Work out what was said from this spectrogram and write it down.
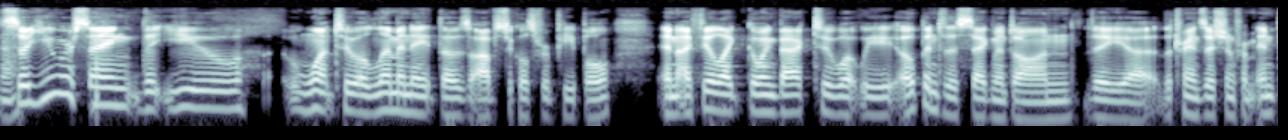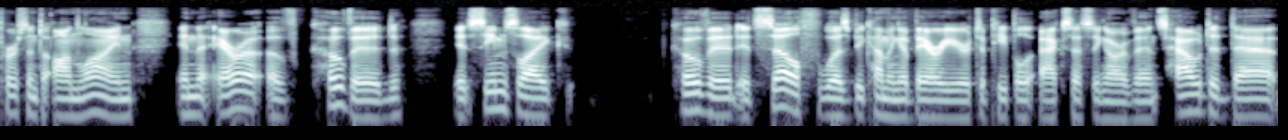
So you were saying that you want to eliminate those obstacles for people, and I feel like going back to what we opened this segment on the uh, the transition from in person to online in the era of COVID, it seems like COVID itself was becoming a barrier to people accessing our events. How did that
